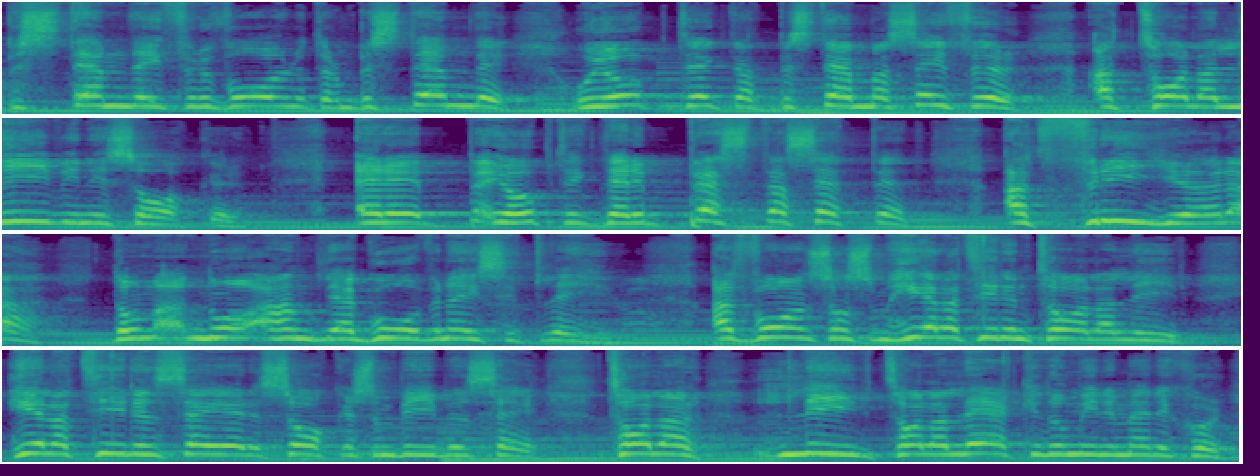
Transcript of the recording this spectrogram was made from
Bestäm dig för att vara en dem. Bestäm dig. Och jag upptäckte att bestämma sig för att tala liv in i saker. Är det, jag upptäckte att det är det bästa sättet att frigöra de andliga gåvorna i sitt liv. Att vara en sån som hela tiden talar liv, hela tiden säger saker som Bibeln säger. Talar liv, talar läkedom in i människor.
